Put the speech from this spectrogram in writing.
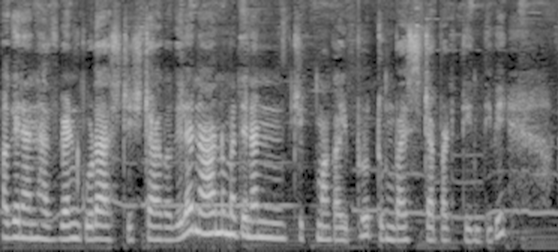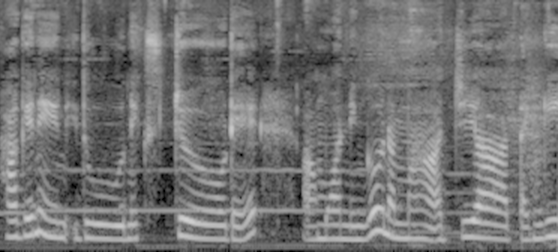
ಹಾಗೆ ನನ್ನ ಹಸ್ಬೆಂಡ್ ಕೂಡ ಅಷ್ಟು ಇಷ್ಟ ಆಗೋದಿಲ್ಲ. ನಾನು ಮತ್ತು ನನ್ನ ಚಿಕ್ಕ ಮಗ ಇಬ್ಬರು ತುಂಬ ಇಷ್ಟಪಟ್ಟು ತಿಂತೀವಿ ಹಾಗೆಯೇ ಇದು ನೆಕ್ಸ್ಟ್ ಡೇ ಮಾರ್ನಿಂಗು ನಮ್ಮ ಅಜ್ಜಿಯ ತಂಗಿ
